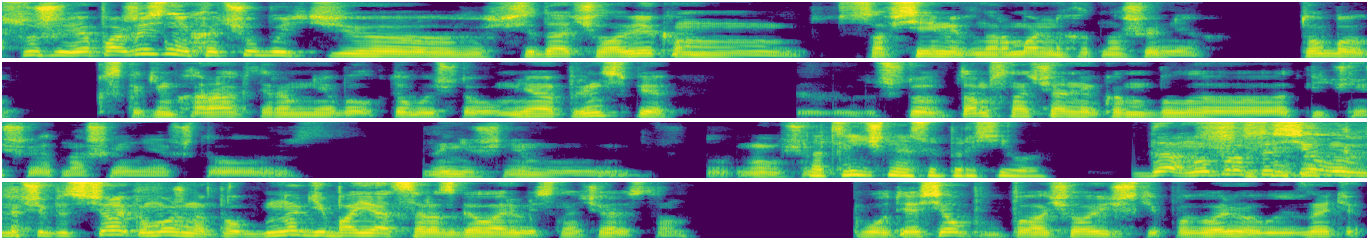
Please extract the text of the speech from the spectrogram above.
Слушай, я по жизни хочу быть э, всегда человеком со всеми в нормальных отношениях. Кто бы с каким характером не был, кто бы что. У меня, в принципе, э, что там с начальником было отличнейшее отношение, что с нынешним... Ну, в общем, Отличная суперсила. Да, ну просто сел, ну, с человеком можно... Многие боятся разговаривать с начальством. Вот, я сел по- по-человечески, поговорил, говорю, знаете,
